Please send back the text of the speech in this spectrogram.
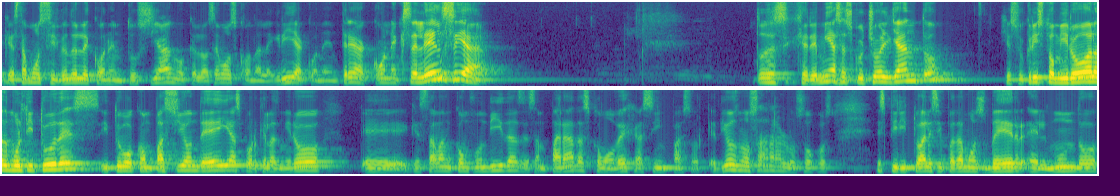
que estamos sirviéndole con entusiasmo, que lo hacemos con alegría, con entrega, con excelencia. Entonces Jeremías escuchó el llanto, Jesucristo miró a las multitudes y tuvo compasión de ellas porque las miró eh, que estaban confundidas, desamparadas como ovejas sin pastor. Que Dios nos abra los ojos espirituales y podamos ver el mundo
